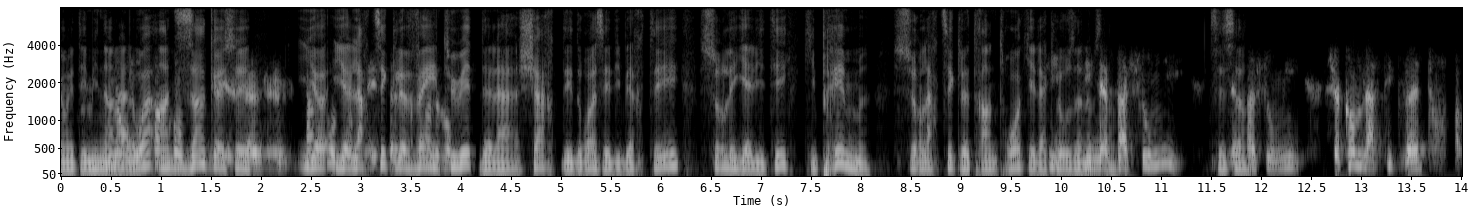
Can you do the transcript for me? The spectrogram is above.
ont été mises dans la loi en disant que c'est. Il y a, l'article 28 de la Charte des droits et libertés sur l'égalité qui prime sur l'article 33 qui est la clause non-obstant. Il n'est pas soumis. C'est ça. pas soumis. C'est comme l'article 23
